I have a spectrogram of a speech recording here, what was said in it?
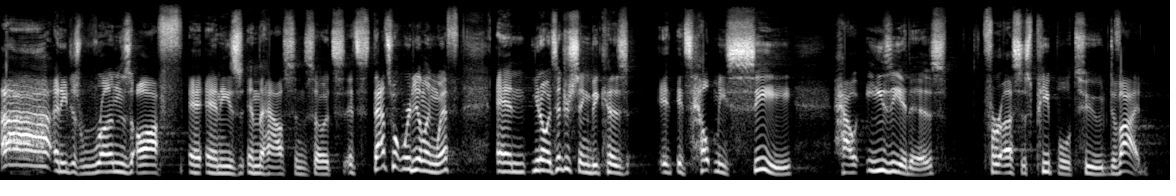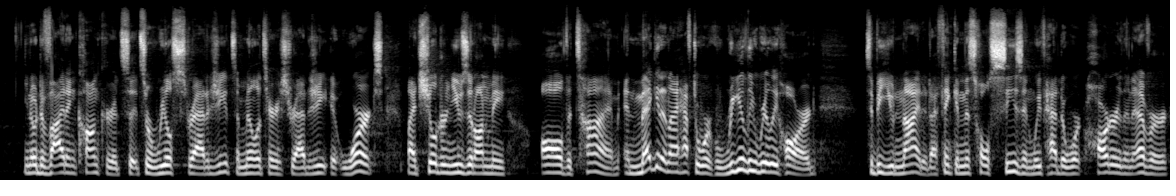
Ah, and he just runs off and, and he's in the house. And so it's, it's, that's what we're dealing with. And, you know, it's interesting because it, it's helped me see how easy it is for us as people to divide. You know, divide and conquer. It's, it's a real strategy, it's a military strategy. It works. My children use it on me all the time. And Megan and I have to work really, really hard to be united. I think in this whole season, we've had to work harder than ever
